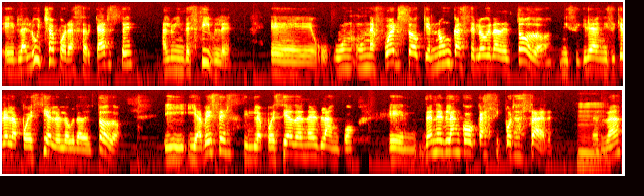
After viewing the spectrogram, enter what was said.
eh, la lucha por acercarse a lo indecible, un, esfuerzo que nunca se logra del todo, ni siquiera, ni siquiera la poesía lo logra del todo. Y, a veces si la poesía da en el blanco, da en el blanco casi por azar, Mm. ¿verdad?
